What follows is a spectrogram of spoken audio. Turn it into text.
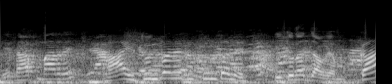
हे मार रे. हा इथून पण आहे तिथून पण आहे. इथूनच जाऊया मग. का?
